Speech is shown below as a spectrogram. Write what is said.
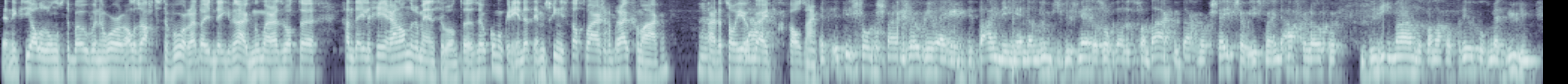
en ik zie alles ondersteboven en hoor alles achterstevoren, dan denk je van nou, ik moet maar eens wat uh, gaan delegeren aan andere mensen, want uh, zo kom ik erin. Dat, en misschien is dat waar ze gebruik van maken. Ja. Maar dat zal hier ja, ook bij het geval zijn. Het, het, is volgens mij dus ook heel erg de timing. En dan doen ze dus net alsof dat het vandaag de dag nog steeds zo is. Maar in de afgelopen drie maanden, vanaf april tot met juli,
